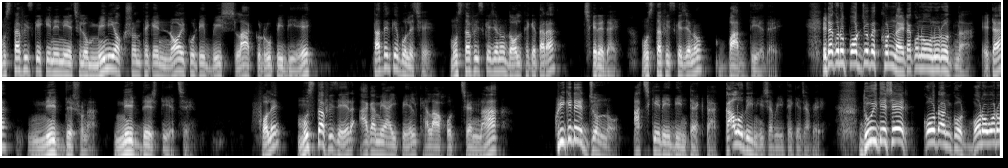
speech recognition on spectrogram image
মুস্তাফিজকে কিনে নিয়েছিল মিনি অকশন থেকে নয় কোটি বিশ লাখ রুপি দিয়ে, তাদেরকে বলেছে, মুস্তাফিজকে যেন দল থেকে তারা ছেড়ে দেয়, মুস্তাফিজকে যেন বাদ দিয়ে দেয়। এটা কোনো পর্যবেক্ষণ না, এটা কোনো অনুরোধ না, এটা নির্দেশনা, নির্দেশ দিয়েছে। ফলে মুস্তাফিজের আগামী আইপিএল খেলা হচ্ছে না, ক্রিকেটের জন্য। আজকের এই দিনটা একটা কালো দিন হিসেবেই থেকে যাবে। দুই দেশের কোট আনকোট বড় বড়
